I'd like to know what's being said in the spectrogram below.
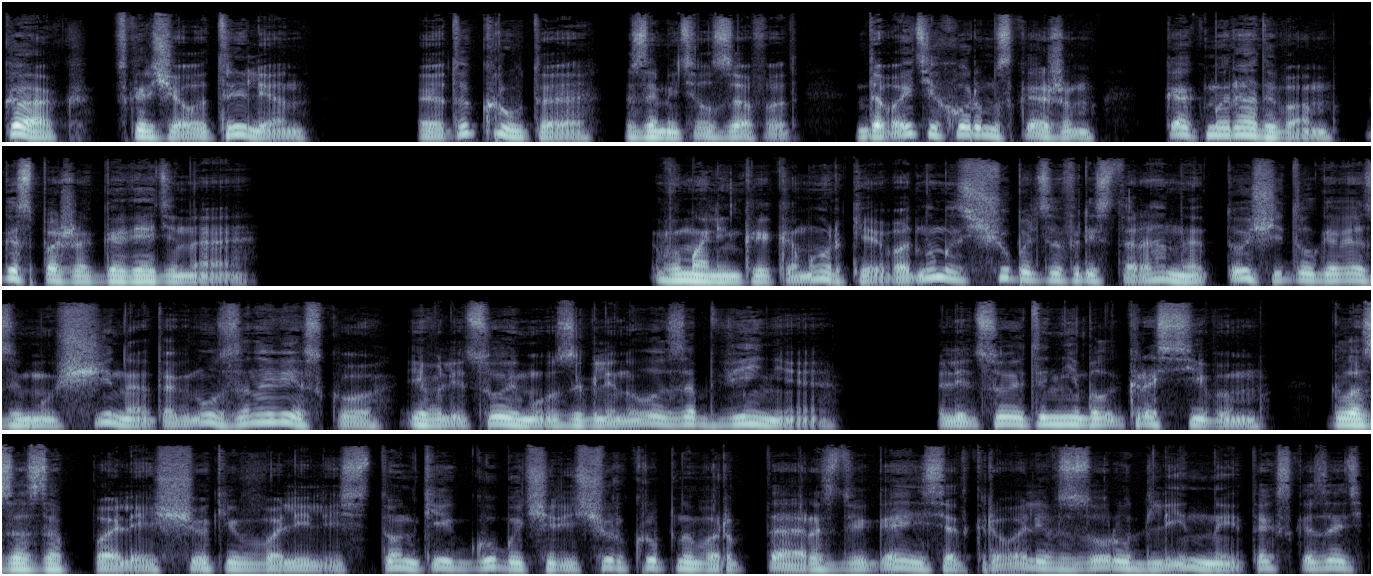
«Как?» — скричала Триллиан. «Это круто», — заметил Зафот. «Давайте хором скажем, как мы рады вам, госпожа говядина». В маленькой коморке в одном из щупальцев ресторана тощий долговязый мужчина отогнул занавеску, и в лицо ему заглянуло забвение. Лицо это не было красивым, Глаза запали, щеки ввалились, тонкие губы чересчур крупного рта, раздвигаясь, открывали взору длинные, так сказать,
